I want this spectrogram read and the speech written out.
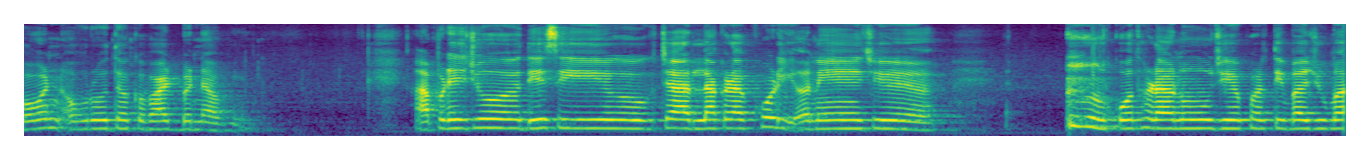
પવન અવરોધક વાડ બનાવવી. આપણે જો દેશી ચાર લાકડા ખોડી અને જે કોથળાનું જે ફરતી બાજુમાં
